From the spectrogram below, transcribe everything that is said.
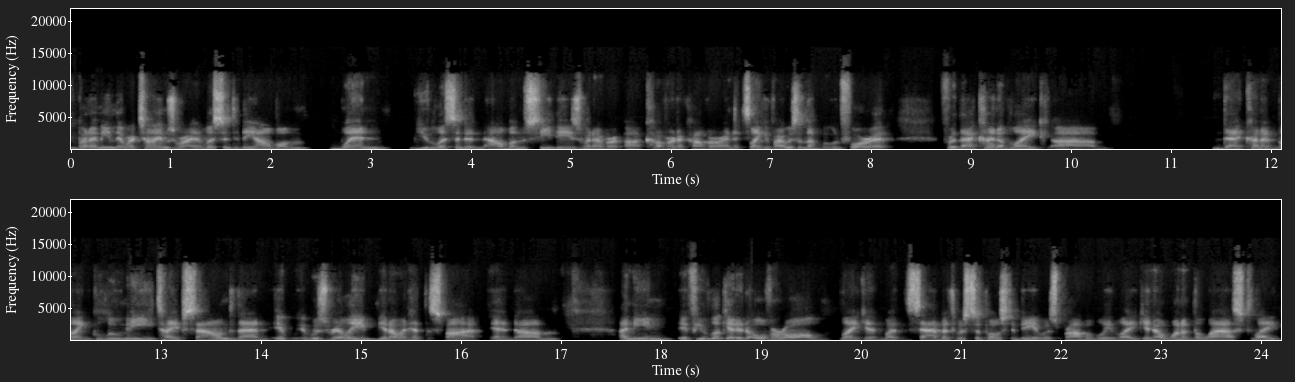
But I mean, there were times where I listened to the album when you listen to albums, CDs, whatever, uh, cover to cover, and it's like if I was in the mood for it, for that kind of like uh, that kind of like gloomy type sound, then it it was really you know it hit the spot. And um, I mean, if you look at it overall, like what Sabbath was supposed to be, it was probably like you know one of the last like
